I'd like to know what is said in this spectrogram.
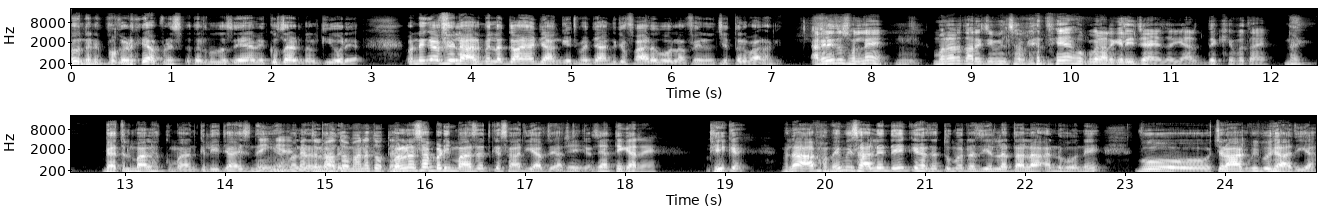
उन्होंने पकड़ के अपने सदर ਨੂੰ ਦੱਸਿਆ ਵੇਖੋ ਸਾਡੇ ਨਾਲ ਕੀ ਹੋ ਰਿਹਾ ਉਹਨੇ ਕਿਹਾ ਫਿਲਹਾਲ ਮੈਂ ਲੱਗਾ ਹੋਇਆ ਜੰਗ 'ਚ ਮੈਂ ਜੰਗ 'ਚੋਂ ਫਾਰਗ ਹੋਲਾ ਫਿਰ ਇਹਨੂੰ ਚਿੱਤਰ ਮਾਰਾਂਗੇ अगले तो सुन लें मौलाना तारिक जमील साहब कहते हैं हुक्मरान के लिए जायज़ है यार देखे बताए नहीं बैतुलमाल हुक्मान के लिए जायज़ नहीं, है। बैतुलमाल तो अमानत होता है। मौलाना साहब बड़ी माजरत के साथ ही आप ज्यादती कर रहे हैं। ठीक है। मतलब आप हमें मिसालें दें कि हज़रत उमर रज़ी अल्लाह ताला अनहो ने वो चिराग भी बुझा दिया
